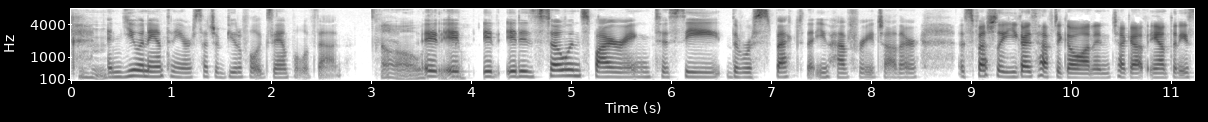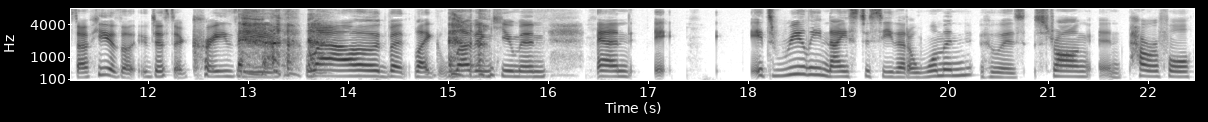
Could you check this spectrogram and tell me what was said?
Mm-hmm. And you and Anthony are such a beautiful example of that. Oh. It, it, it, it is so inspiring to see the respect that you have for each other. Especially, you guys have to go on and check out Anthony's stuff. He is a, just a crazy, loud, but like loving human. And it, it's really nice to see that a woman who is strong and powerful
